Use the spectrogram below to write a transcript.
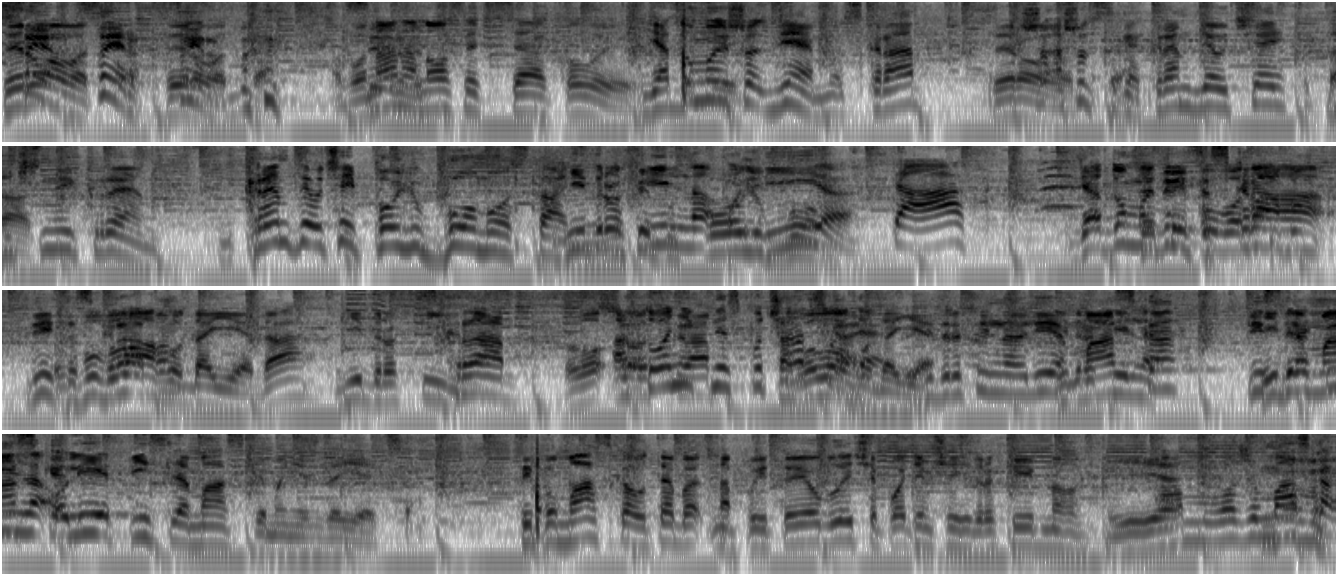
сир, Сироватка. сир, сир. Сироватка. Вона наноситься коли? Я думаю, що ні, скраб. Сироватка. Що, а що це таке? Крем для очей? Так. Нічний крем. Крем для очей по-любому останній. Гідрофільна Ну, типу, по-любому. олія. Так. Я Це думаю, дивіться, типу скрабом. вона Дивіться, влагу скрабом. дає, да? Гідрофільна. Скраб. Ло- А Що, тонік скраб? не спочатку Вологу йде? дає. Гідрофільна олія, Гідрофільна- маска. Після Гідрофільна маски. олія після маски, мені здається. Типу маска у тебе напитує обличчя, потім ще гідрофільна олія. А може маска?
